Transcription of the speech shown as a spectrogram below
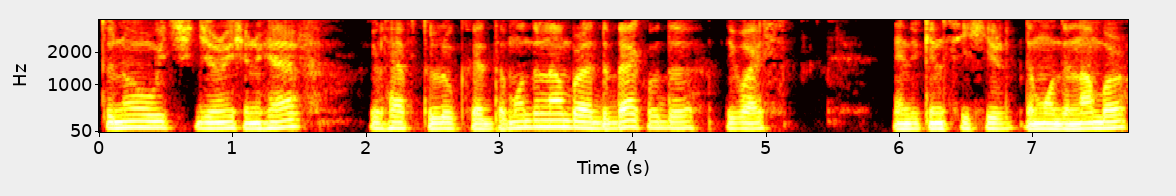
to know which generation you have you'll have to look at the model number at the back of the device. And you can see here the model number.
